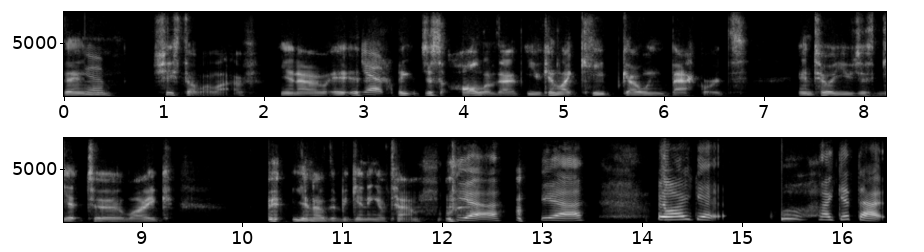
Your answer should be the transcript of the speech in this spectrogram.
then Yep. she's still alive you know it, Yep. like just all of that you can like keep going backwards until you just get to like you know the beginning of time yeah. Yeah. No, I get. I get that.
